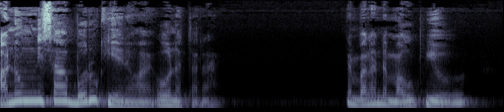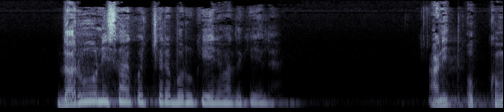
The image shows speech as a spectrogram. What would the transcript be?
අනුන් නිසා බොරු කියනවා ඕන තරම්. දැන් බලන්න මව්පියෝ දරුවෝ නිසා කොච්චර බොරු කියනවද කියලා. අනිත් ඔක්කොම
